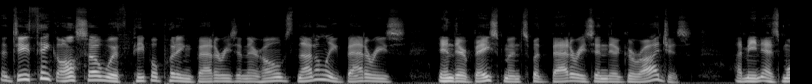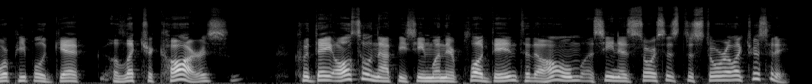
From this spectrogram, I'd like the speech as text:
Do you think also with people putting batteries in their homes, not only batteries in their basements, but batteries in their garages? I mean, as more people get electric cars, could they also not be seen when they're plugged into the home, uh, seen as sources to store electricity?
